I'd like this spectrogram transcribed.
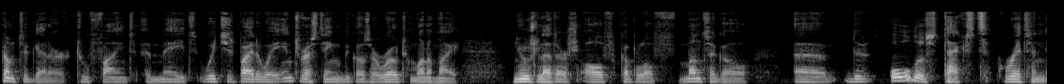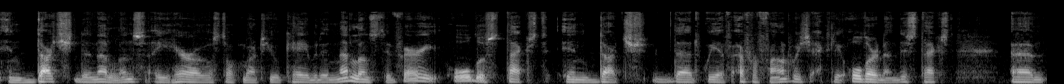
come together to find a mate. Which is, by the way, interesting because I wrote in one of my newsletters of a couple of months ago uh, the oldest text written in Dutch, the Netherlands. Here I was talking about the UK, but in the Netherlands, the very oldest text in Dutch that we have ever found, which is actually older than this text, um,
